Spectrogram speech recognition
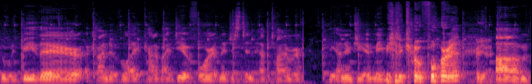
who would be there, a kind of like kind of idea for it, and they just didn't have time or the energy and maybe to go for it. Yeah. Um,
